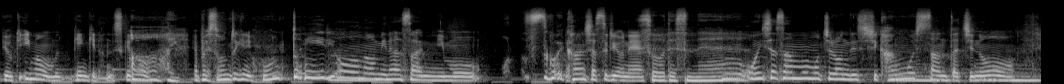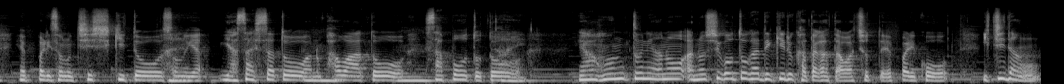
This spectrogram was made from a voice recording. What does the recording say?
病気今も元気なんですけど、あはい。やっぱりその時に本当に医療の皆さんにもすごい感謝するよね。そうですね、お医者さんももちろんですし看護師さんたちのやっぱりその知識とそのや、優しさとあのパワーとサポートと、はいい、や本当にあのあの仕事ができる方々はちょっとやっぱりこう一段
